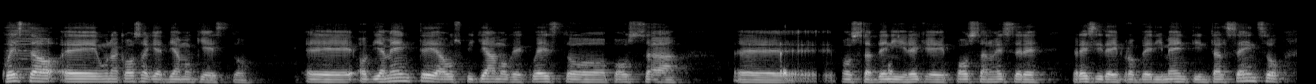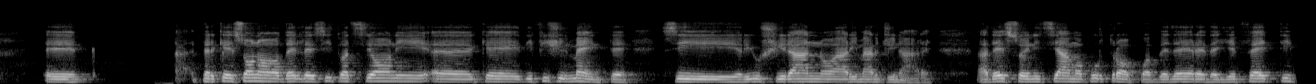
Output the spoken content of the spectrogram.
Questa è una cosa che abbiamo chiesto. Eh, ovviamente auspichiamo che questo possa, eh, possa avvenire, che possano essere presi dei provvedimenti in tal senso eh, perché sono delle situazioni eh, che difficilmente si riusciranno a rimarginare. Adesso iniziamo purtroppo a vedere degli effetti,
